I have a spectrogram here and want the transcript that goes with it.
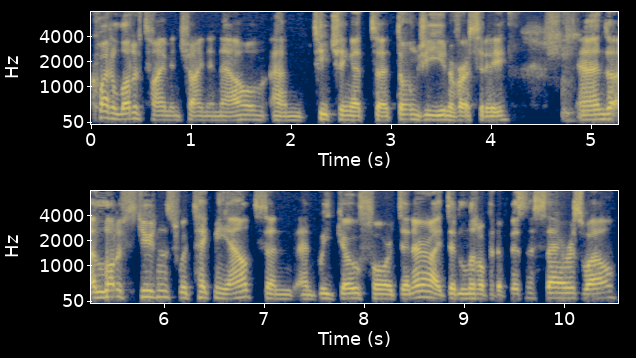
quite a lot of time in china now um, teaching at uh, Tongji University and a lot of students would take me out and and we'd go for dinner. I did a little bit of business there as well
